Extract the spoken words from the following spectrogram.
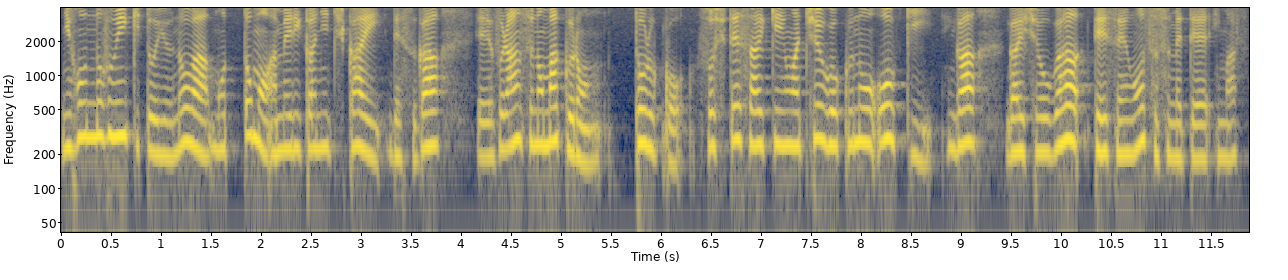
日本の雰囲気というのは最もアメリカに近いですがえフランスのマクロントルコそして最近は中国の王毅が外相が停戦を進めています。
